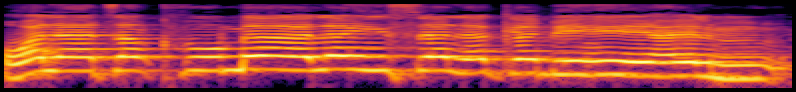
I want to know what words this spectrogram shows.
ولا تقف ما ليس لك به علم.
